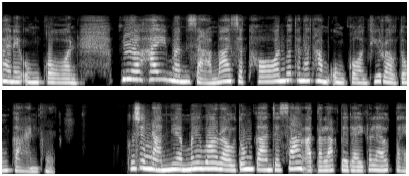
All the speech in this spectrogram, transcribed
ภายในองค์กร เพื่อให้มันสามารถสะท้อนวัฒนธรรมองค์กรที่เราต้องการค่ะ เพราะฉะนั้นเนี่ยไม่ว่าเราต้องการจะสร้างอัตลักษณ์ใด ๆ ก็แล้วแต่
